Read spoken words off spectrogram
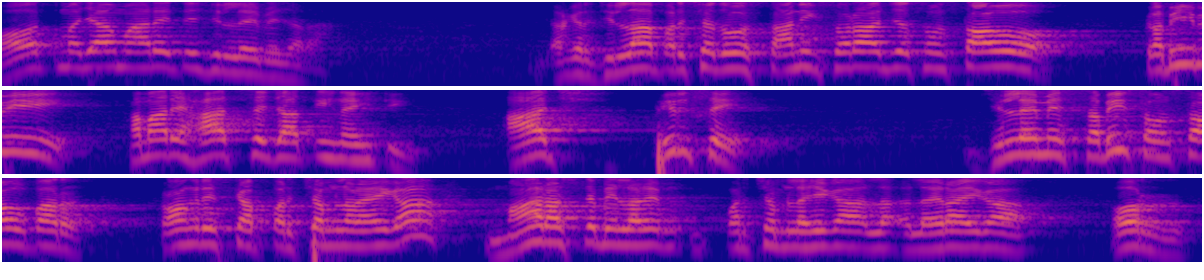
बहुत मज़ा मारे थे ज़िले में जरा। अगर जिला परिषद हो, स्थानिक स्वराज्य संस्था हो, कभी भी हमारे हाथ से जाती नहीं थी। आज फिर से ज़िले में सभी संस्थाओं पर कांग्रेस का परचम लड़ाएगा, महाराष्ट्र में लहरे परचम लहेगा लहराएगा। और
